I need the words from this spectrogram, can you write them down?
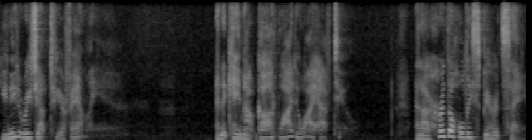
You need to reach out to your family. And it came out, God, why do I have to? And I heard the Holy Spirit say,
